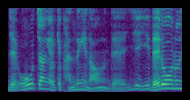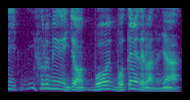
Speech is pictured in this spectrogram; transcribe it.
이제 오후장에 이렇게 반등이 나오는데 이제 이 내려오는 이 흐름이 이제 뭐, 뭐 때문에 내려왔느냐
